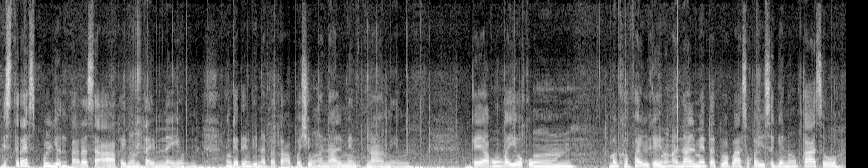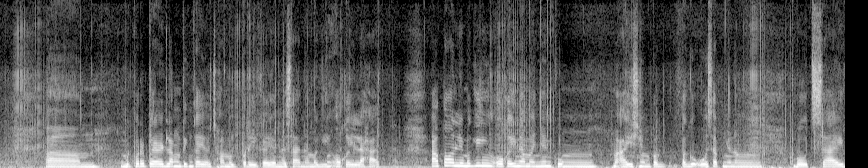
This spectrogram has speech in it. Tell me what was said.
Stressful yun para sa akin nung time na yun. Hanggat hindi natatapos yung annulment namin. Kaya kung kayo, kung magpa-file kayo ng annulment at papasok kayo sa ganong kaso, um, mag-prepare lang din kayo tsaka mag-pray kayo na sana maging okay lahat. Actually, magiging okay naman yun kung maayos yung pag, pag-uusap nyo ng both side.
